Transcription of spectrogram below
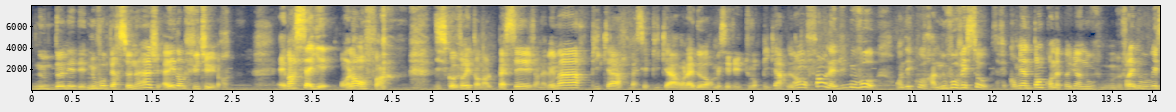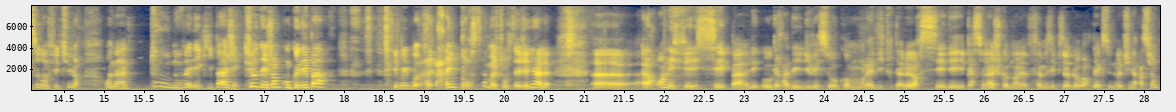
nous donner des nouveaux personnages, aller dans le futur. Et ben ça y est, on l'a enfin. Discovery étant dans le passé, j'en avais marre. Picard, bah c'est Picard, on l'adore, mais c'était toujours Picard. Là enfin, on a du nouveau. On découvre un nouveau vaisseau. Ça fait combien de temps qu'on n'a pas eu un vrai nouveau vaisseau dans le futur? On a un tout nouvel équipage et que des gens qu'on connaît pas. Rien pour ça, moi je trouve ça génial. Euh, alors en effet, c'est pas les hauts gradés du vaisseau comme on l'a dit tout à l'heure, c'est des personnages comme dans le fameux épisode Lower Decks de Nouvelle Génération.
